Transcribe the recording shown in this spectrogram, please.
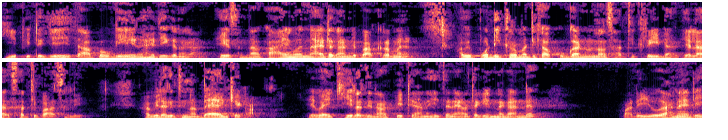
ඊ පිටගේ හිත ආපහු ගේන හැටි ඉගෙන ගන්න. ඒ සඳහා කායෙන්වත් ණයට ගන්න එපා ක්‍රම. අපි පොඩි ක්‍රම ටිකක් උගන්වනවා සති ක්‍රීඩා කියලා සති පාසලේ. අපි ළඟ තියෙන බැංක් එකක්. ඒවයි කියලා දෙනවා පිට යන හිත නැවත ගෙන්න ගන්න පරියෝ ගන්න හැටි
